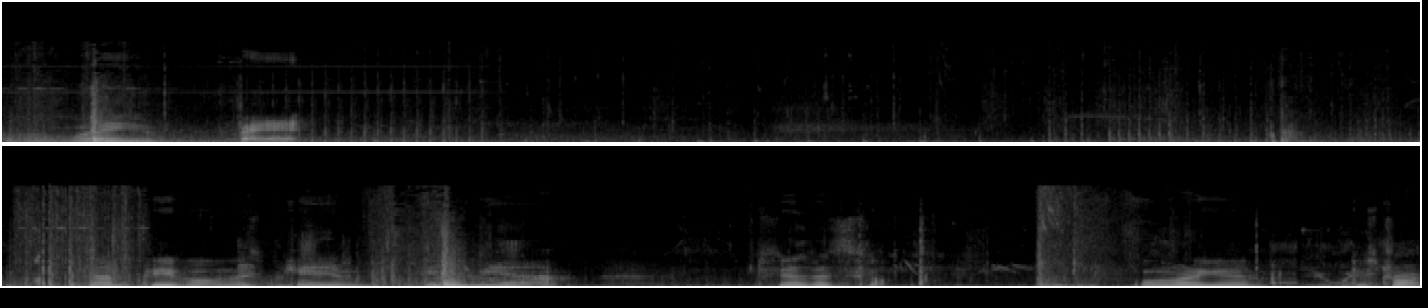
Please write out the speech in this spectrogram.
Oh, why you fat? Some people in this game piss me. See, that's what's go- What are you gonna destroy?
